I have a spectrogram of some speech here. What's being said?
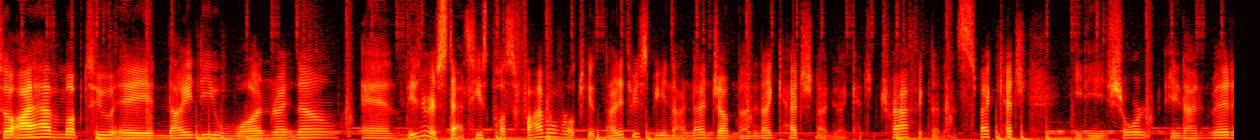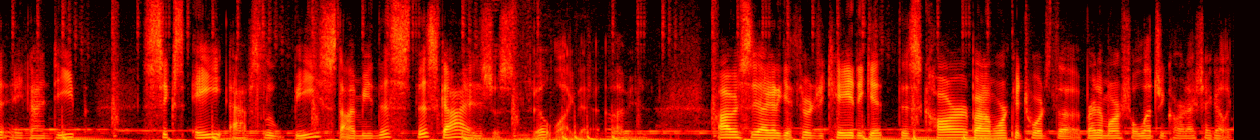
So I have him up to a 91 right now, and these are his stats. He's plus 5 overall to get 93 speed, 99 jump, 99 catch, 99 catch in traffic, 99 spec catch, 88 short, 89 mid, 89 deep, 6'8 absolute beast. I mean, this this guy is just built like that. I mean, obviously I gotta get 300k to get this card, but I'm working towards the Brandon Marshall Legend card. Actually, I got like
